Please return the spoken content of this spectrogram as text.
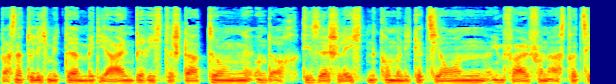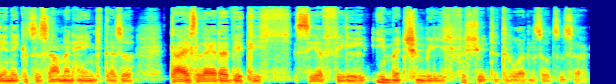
was natürlich mit der medialen Berichterstattung und auch dieser schlechten Kommunikation im Fall von AstraZeneca zusammenhängt. Also da ist leider wirklich sehr viel Image-Milch verschüttet worden sozusagen.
